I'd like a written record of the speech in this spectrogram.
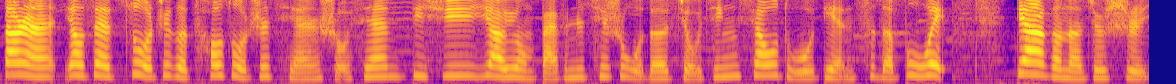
当然，要在做这个操作之前，首先必须要用百分之七十五的酒精消毒点刺的部位。第二个呢，就是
